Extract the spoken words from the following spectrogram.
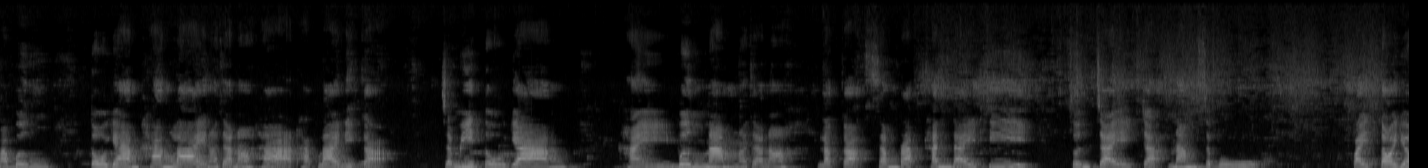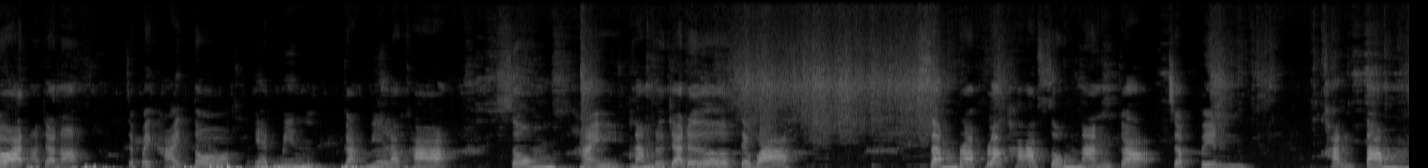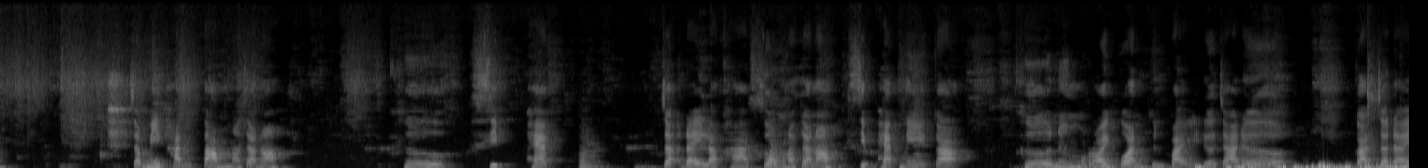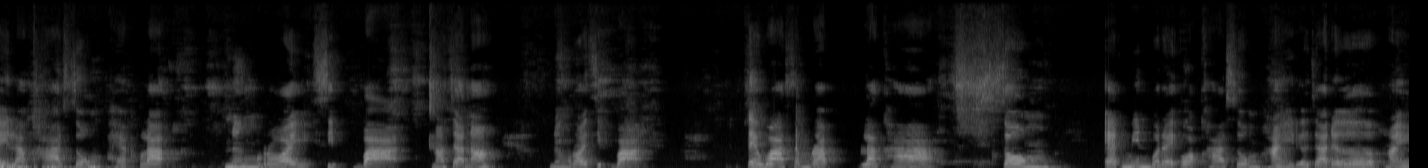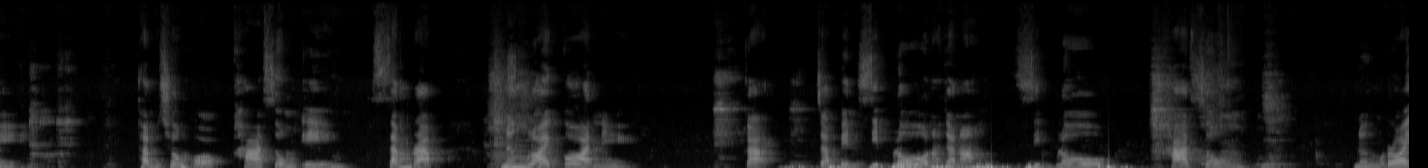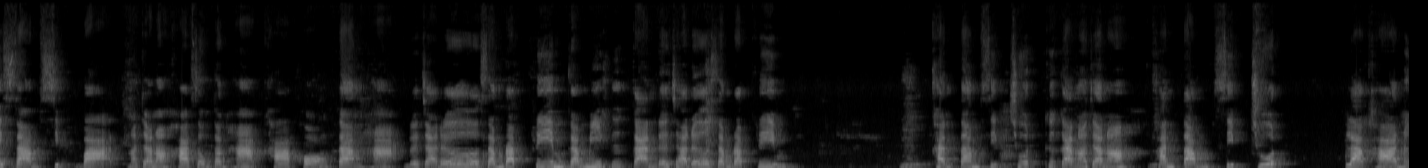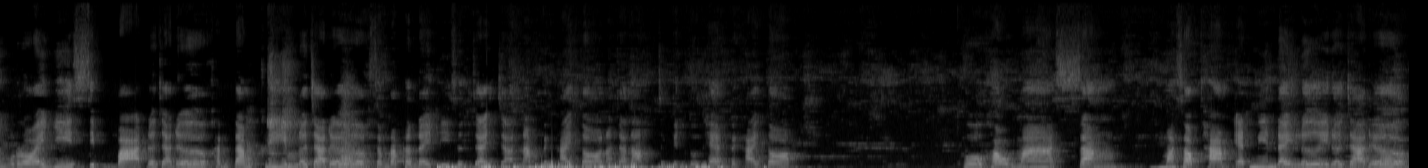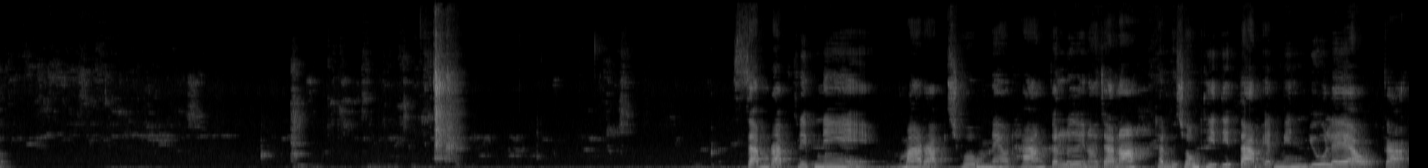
มาเบิงตัวอย่างทางไล่เนาะจ้ะเนาะถ้าทักไล่นี่ก็จะมีตัวอย่างให้เบิงนำเนาะจ้ะเนาะแล้วก็สำหรับท่านใดที่สนใจจะนำสบู่ไปต่อยอดเนาะจ้ะเนาะ จะไปขายต่อแอดมินก็มีราคาส่งให้นำเด้อจ้ะเด้อแต่ว่าสำหรับราคาส่งนั่นก็จะเป็นขันต่ำจะมีขันต่ำเนาะจ้ะเนาะคือสิบแพ็คจะได้ราคาทรงเนาะจ้ะเนาะสิบแพ็คนี่ก็คือหนึ่งร้อยก่อนขึ้นไปเด้อจ้าเด้อก็จะได้ราคาทรงแพ็คละ หนึ่งร้อยสิบบาทเนาะจ้ะเนาะหนึ่งร้อยสิบบาท แต่ว่าสำหรับราคาทรงแอดมินบ่ได้ออกค่าทรงให้เด้อจ้าเด้อให้ท่านผู้ชมออกค่าทรงเองสำหรับหนึ่งร้อยก้อนนี่ก็จะเป็นสิบโลเนาะจ้ะเนาะสิบโลค่าทรง หนึ่งร้อยสามสิบบาทนะจ้ะเนาะค่าทรงต่างหากค่าของต่างหากเด้อจ้ะเด้อสำหรับครีมกับมีคือกันเด้อจ้ะเด้อสำหรับครีมขั้นต่ำสิบชุดคือกันเนาะจ้ะเนาะขั้นต่ำสิบชุด ราคา 120 บาทเด้อจ้ะเด้อขั้นตามครีมเด้อจ้ะเด้อสำหรับท่านใดที่สนใจจะนำไปขายต่อนะจ๊ะเนาะจะเป็นตัวแทนไปขายต่อ โทรเข้ามาสั่งมาสอบถามแอดมินได้เลยเด้อจ้ะเด้อ สำหรับคลิปนี้มารับชมแนวทางกันเลยเนาะจ้ะเนาะท่านผู้ชมที่ติดตามแอดมินอยู่แล้วกะ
